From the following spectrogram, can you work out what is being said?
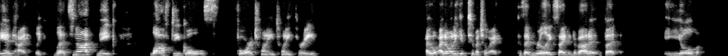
anti. Like let's not make lofty goals for 2023. I, I don't want to give too much away because I'm really excited about it, but you'll,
